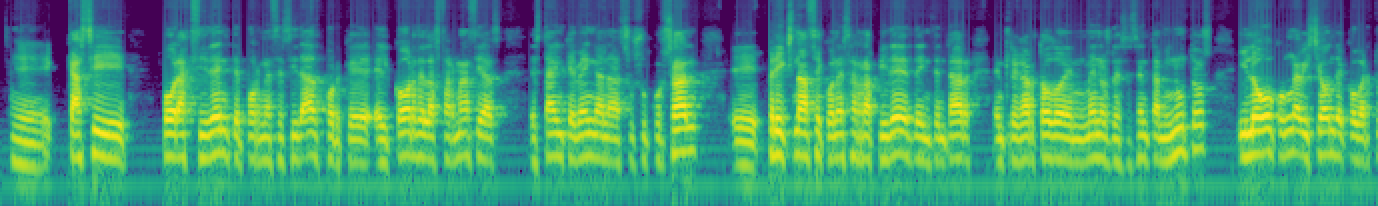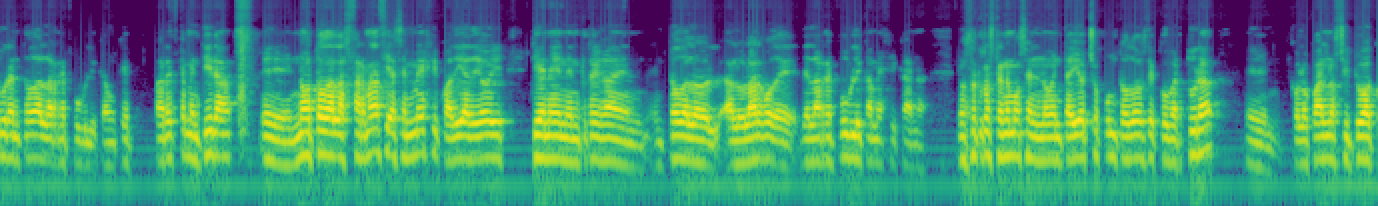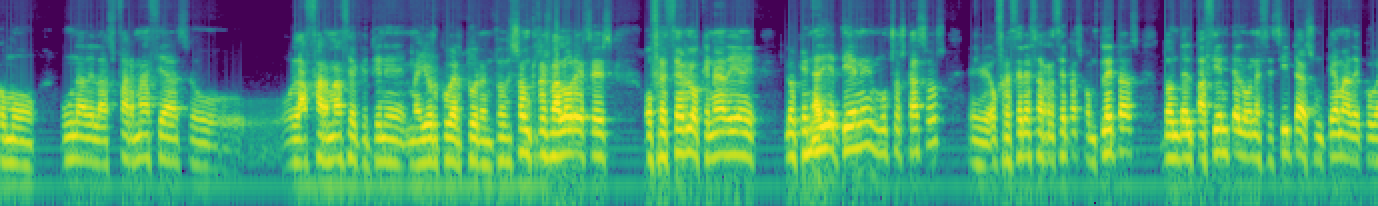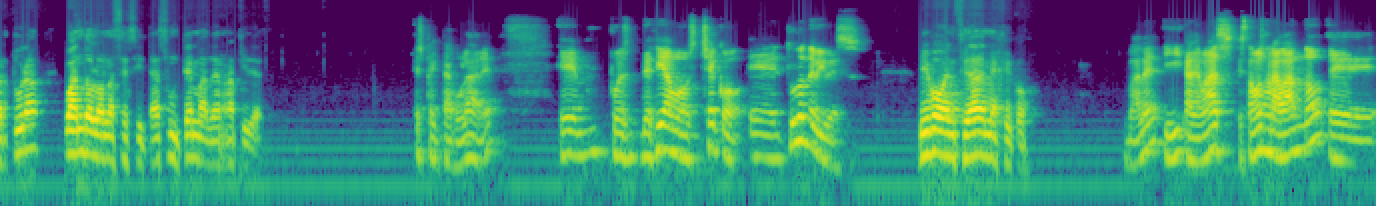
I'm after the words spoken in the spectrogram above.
eh, casi por accidente, por necesidad, porque el core de las farmacias está en que vengan a su sucursal. Eh, Prix nace con esa rapidez de intentar entregar todo en menos de 60 minutos y luego con una visión de cobertura en toda la República. Aunque parezca mentira, eh, no todas las farmacias en México a día de hoy tienen entrega en, todo a lo largo de, la República Mexicana. Nosotros tenemos el 98.2 de cobertura, eh, con lo cual nos sitúa como una de las farmacias o la farmacia que tiene mayor cobertura. Entonces son tres valores, es ofrecer lo que nadie lo que nadie tiene en muchos casos, eh, ofrecer esas recetas completas donde el paciente lo necesita, es un tema de cobertura, cuando lo necesita, es un tema de rapidez. Espectacular, ¿eh? eh pues decíamos, Checo, eh, ¿tú dónde vives? Vivo en Ciudad de México. Vale, y además estamos grabando,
